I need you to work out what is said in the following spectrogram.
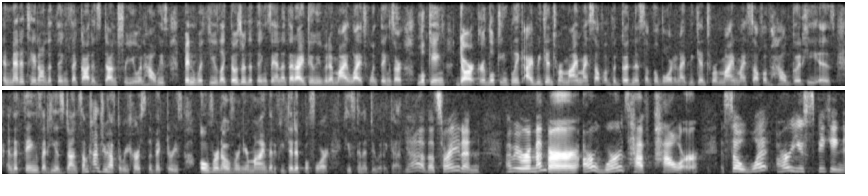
and meditate on the things that God has done for you and how He's been with you, like those are the things, Anna, that I do even in my life when things are looking dark or looking bleak. I begin to remind myself of the goodness of the Lord and I begin to remind myself of how good He is and the things that He has done. Sometimes you have to rehearse the victories over and over in your mind that if He did it before, He's going to do it again. Yeah, that's right. And I mean, remember, our words have power. So, what are you speaking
